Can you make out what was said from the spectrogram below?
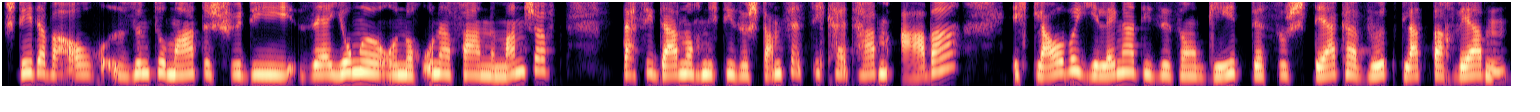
Steht aber auch symptomatisch für die sehr junge und noch unerfahrene Mannschaft dass sie da noch nicht diese Standfestigkeit haben. Aber ich glaube, je länger die Saison geht, desto stärker wird Gladbach werden,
